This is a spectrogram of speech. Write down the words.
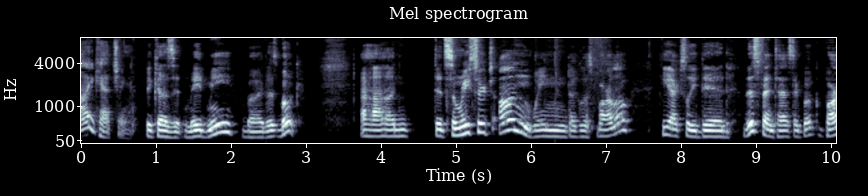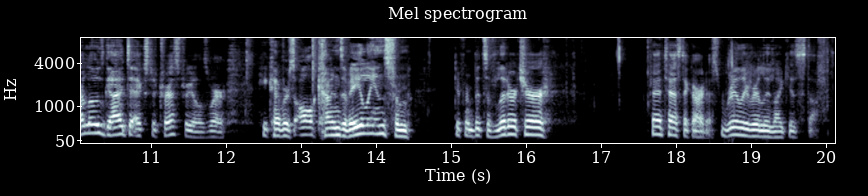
eye-catching because it made me buy this book. Uh, did some research on Wayne Douglas Barlowe he actually did this fantastic book, Barlowe's Guide to Extraterrestrials, where he covers all kinds of aliens from different bits of literature. Fantastic artist. Really, really like his stuff.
